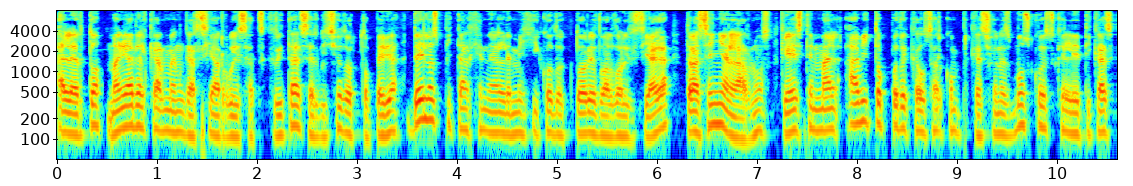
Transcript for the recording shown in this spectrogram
alertó María del Carmen García Ruiz, adscrita al Servicio de Ortopedia del Hospital General de México, doctor Eduardo Lisiaga, tras señalarnos que este mal hábito puede causar complicaciones musculoesqueléticas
